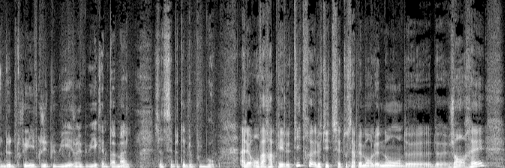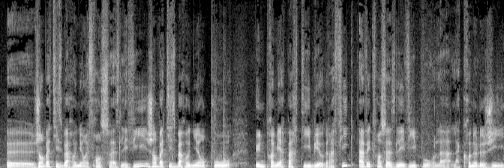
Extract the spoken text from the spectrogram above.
de tous les livres que j'ai publiés, j'en ai publié quand même pas mal, c'est peut-être le plus beau. Alors, on va rappeler le titre. Le titre, c'est tout simplement le nom de, de Jean Ray, euh, Jean-Baptiste Barognan et Françoise Lévy. Jean-Baptiste Barognan pour une première partie biographique avec Françoise Lévy pour la, la chronologie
